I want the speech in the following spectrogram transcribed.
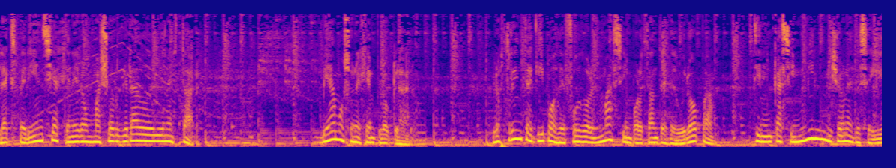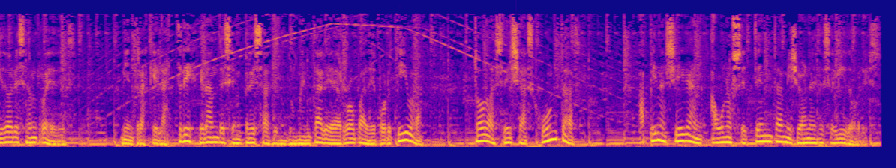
La experiencia genera un mayor grado de bienestar. Veamos un ejemplo claro. Los 30 equipos de fútbol más importantes de Europa tienen casi mil millones de seguidores en redes, mientras que las tres grandes empresas de indumentaria de ropa deportiva, todas ellas juntas, apenas llegan a unos 70 millones de seguidores.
